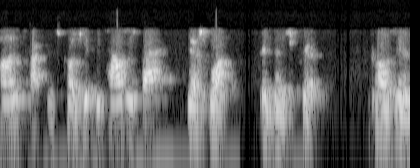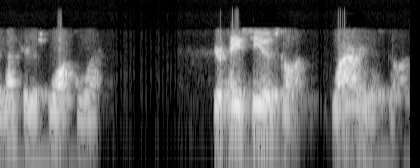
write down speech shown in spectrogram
contractors because getting houses back. Guess what? They've been stripped because the investor just walked away. Your AC is gone, wiring is gone,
